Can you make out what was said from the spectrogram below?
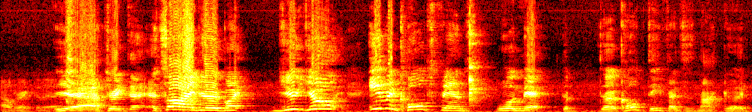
I'll drink to that. Yeah, drink that. It's all right, dude, but you you even Colts fans will admit the the Colts defense is not good.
